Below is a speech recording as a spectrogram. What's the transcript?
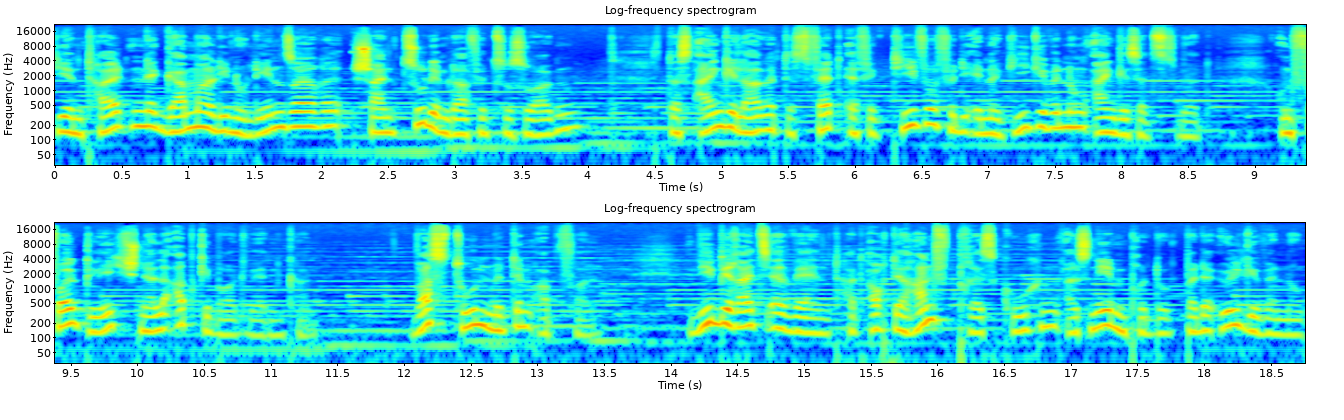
Die enthaltene Gamma-Linolensäure scheint zudem dafür zu sorgen, dass eingelagertes Fett effektiver für die Energiegewinnung eingesetzt wird und folglich schneller abgebaut werden kann. Was tun mit dem Abfall? Wie bereits erwähnt, hat auch der Hanfpresskuchen als Nebenprodukt bei der Ölgewinnung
